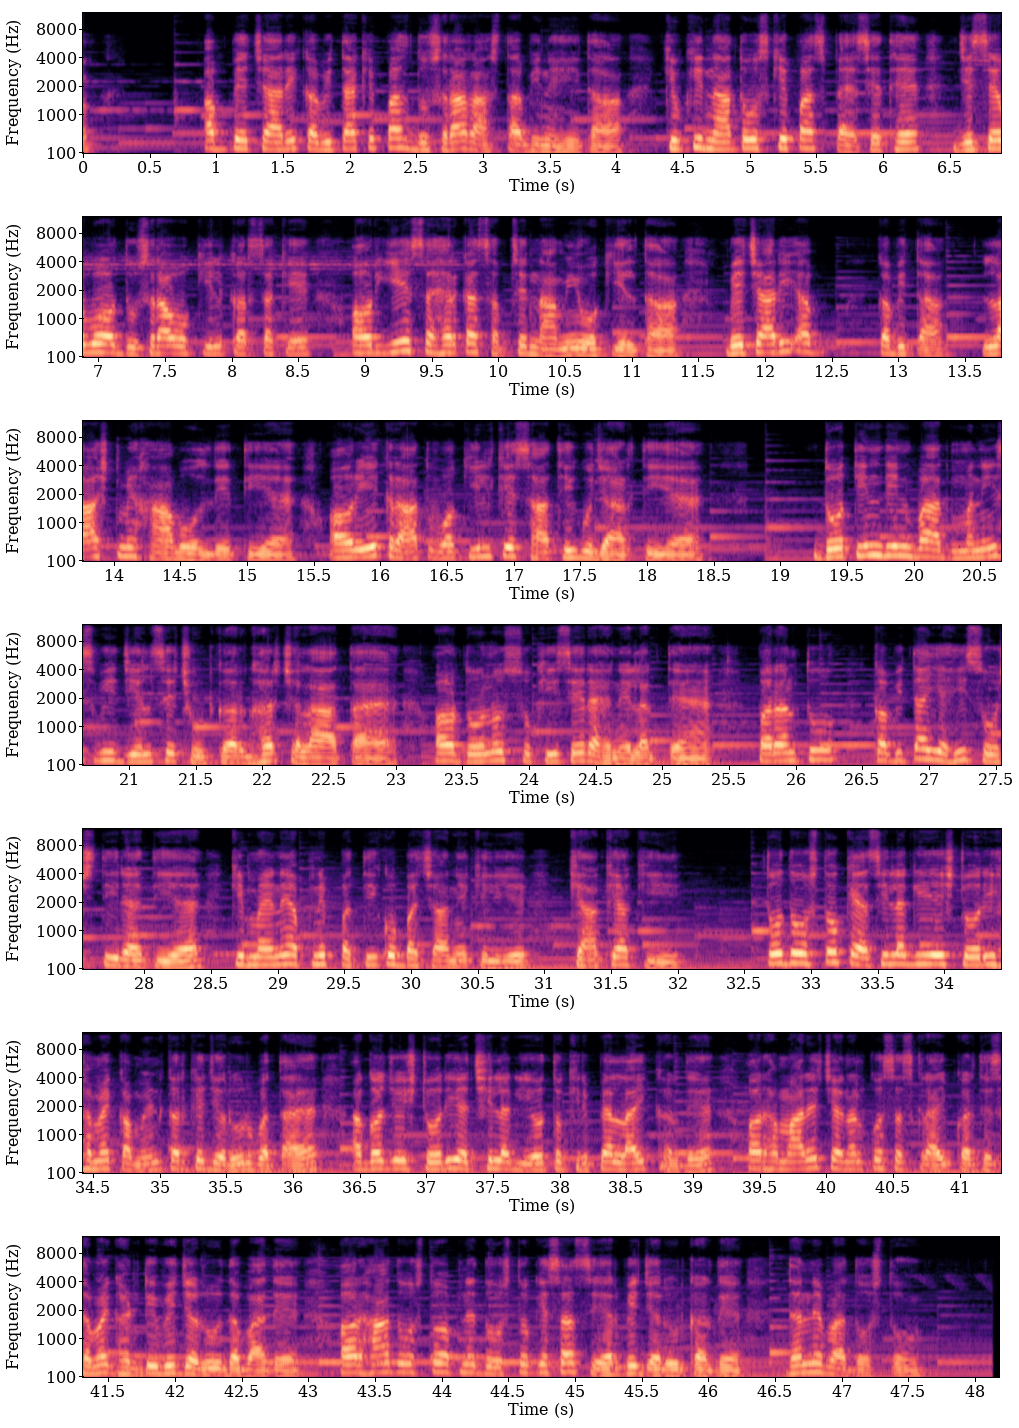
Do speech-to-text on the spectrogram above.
अब बेचारी कविता के पास दूसरा रास्ता भी नहीं था क्योंकि ना तो उसके पास पैसे थे जिससे वो दूसरा वकील कर सके और ये शहर का सबसे नामी वकील था। बेचारी अब कविता लास्ट में हाँ बोल देती है और एक रात वकील के साथ ही गुजारती है। दो तीन दिन बाद मनीष भी जेल से छूटकर घर चला आता है और दोनों सुखी से रहने लगते हैं। परंतु कविता यही सोचती रहती है कि मैंने अपने पति को बचाने के लिए क्या क्या की तो दोस्तों, कैसी लगी ये स्टोरी हमें कमेंट करके ज़रूर बताएँ। अगर जो स्टोरी अच्छी लगी हो तो कृपया लाइक कर दें और हमारे चैनल को सब्सक्राइब करते समय घंटी भी ज़रूर दबा दें। और हाँ दोस्तों, अपने दोस्तों के साथ शेयर भी ज़रूर कर दें। धन्यवाद, दोस्तों।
